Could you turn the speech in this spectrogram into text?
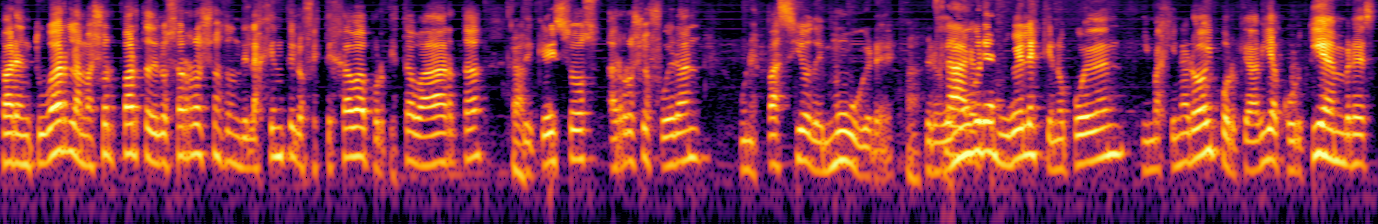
para entubar la mayor parte de los arroyos donde la gente lo festejaba porque estaba harta de que esos arroyos fueran un espacio de mugre, Ah. pero de mugre a niveles que no pueden imaginar hoy porque había curtiembres,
